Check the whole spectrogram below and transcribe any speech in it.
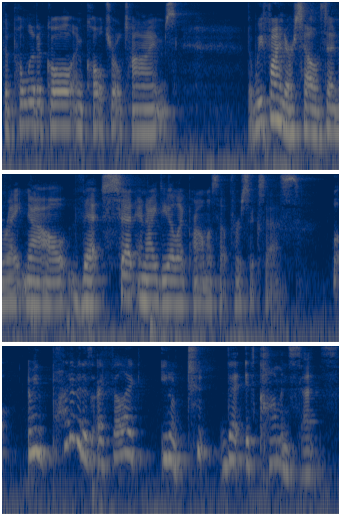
the political and cultural times that we find ourselves in right now that set an idea like Promise up for success? Well, I mean, part of it is I feel like you know two, that it's common sense,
